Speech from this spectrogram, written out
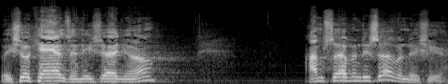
But he shook hands and he said, You know, I'm 77 this year.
